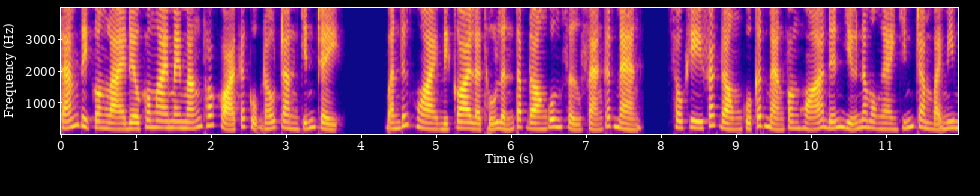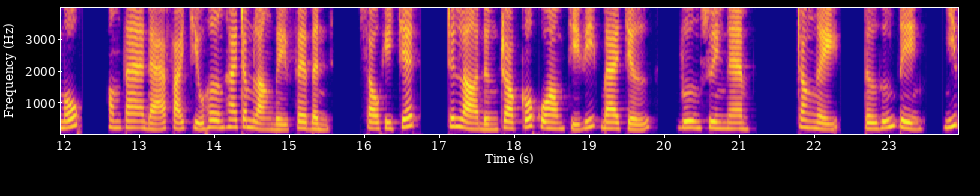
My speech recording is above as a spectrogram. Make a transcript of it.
tám vị còn lại đều không ai may mắn thoát khỏi các cuộc đấu tranh chính trị. Bành Đức Hoài bị coi là thủ lĩnh tập đoàn quân sự phản cách mạng, sau khi phát động cuộc cách mạng văn hóa đến giữa năm 1971, ông ta đã phải chịu hơn 200 lần bị phê bình. Sau khi chết, trên lò đựng tro cốt của ông chỉ viết ba chữ Vương Xuyên Nam. Trân Nghị, từ hướng tiền, nhiếp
